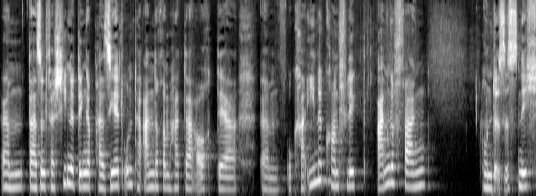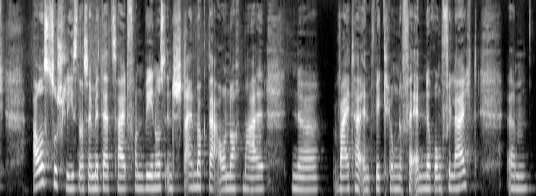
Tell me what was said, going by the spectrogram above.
Ähm, da sind verschiedene Dinge passiert. Unter anderem hat da auch der ähm, Ukraine-Konflikt angefangen. Und es ist nicht auszuschließen, dass wir mit der Zeit von Venus in Steinbock da auch noch mal eine Weiterentwicklung, eine Veränderung vielleicht ähm,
